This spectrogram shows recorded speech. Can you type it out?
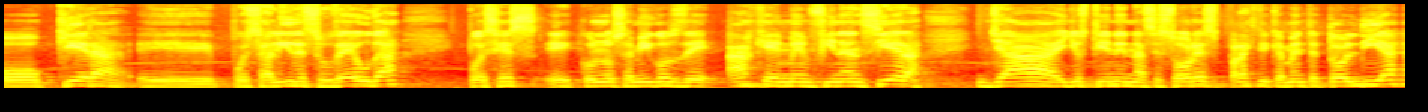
o quiera eh, pues salir de su deuda pues es eh, con los amigos de AGM Financiera. Ya ellos tienen asesores prácticamente todo el día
